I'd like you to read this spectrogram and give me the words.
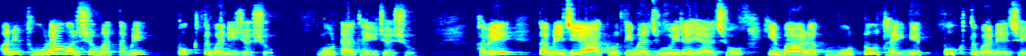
અને થોડા વર્ષોમાં તમે પુખ્ત બની જશો, મોટા થઈ જશો. હવે તમે જે આકૃતિમાં જોઈ રહ્યા છો કે બાળક મોટું થઈને પુખ્ત બને છે,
